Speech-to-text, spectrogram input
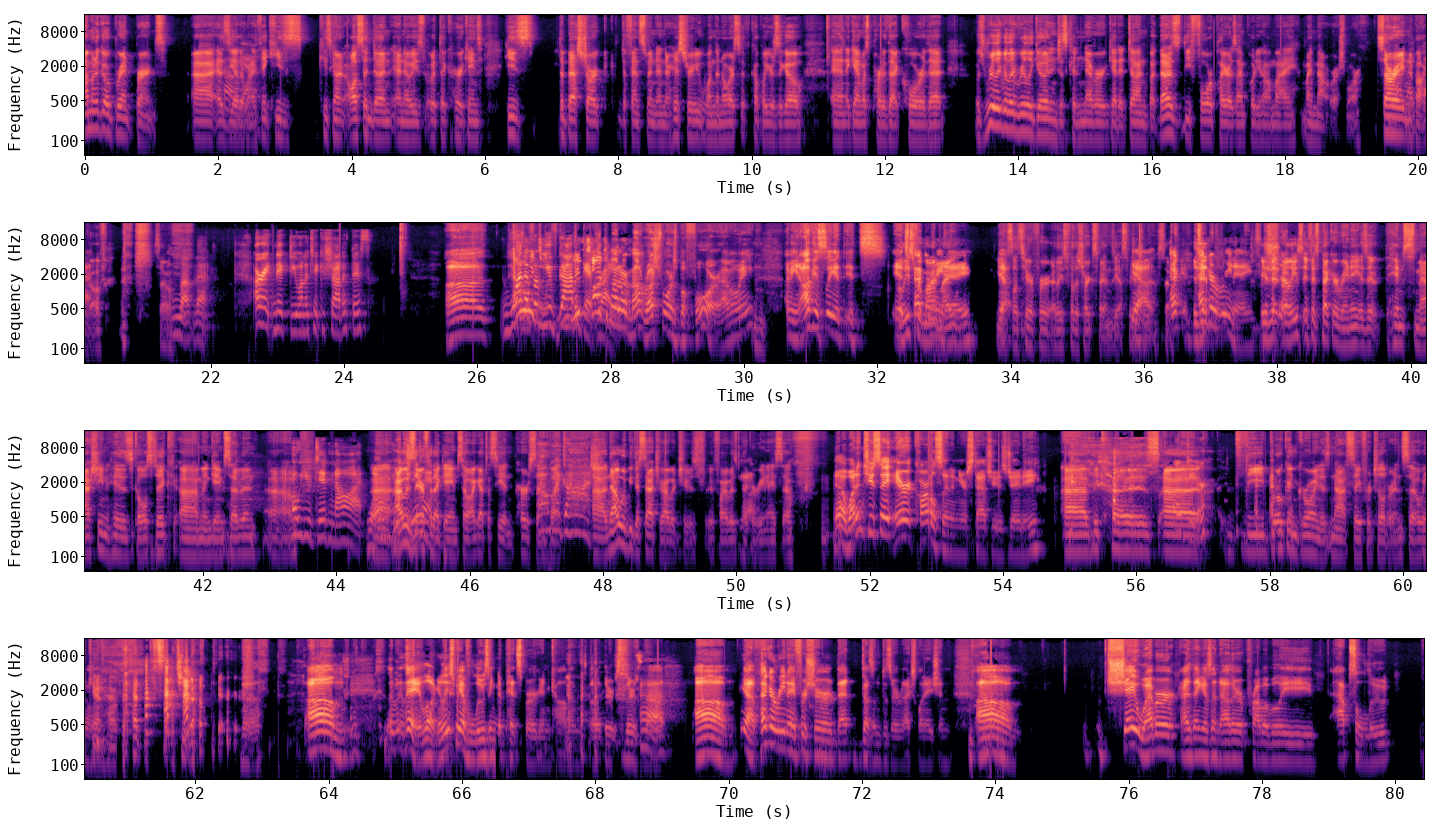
I'm gonna go Brent Burns uh, as oh, the other yeah. one. I think he's he's going all said and done. I know he's with the Hurricanes. He's the best Shark defenseman in their history. Won the Norris a couple years ago, and again was part of that core that was really, really, really good and just could never get it done. But that is the four players I'm putting on my my Mount Rushmore. Sorry, like Nabokov. so love that. All right, Nick, do you want to take a shot at this? Uh, one of them you've got to get. We've talked right. about our Mount Rushmores before, haven't we? Mm-hmm. I mean, obviously, it, it's it's at least for my, my Yes, yeah. let's hear for at least for the Sharks fans. Yes, yeah. So, Pe- is Pekka Rinne. Is sure. it at least if it's Pekka Rinne? Is it him smashing his goal stick um, in Game Seven? Um, oh, you did not. No, uh, I was didn't. there for that game, so I got to see it in person. Oh but, my gosh, uh, that would be the statue I would choose if I was Pekka yeah. So, yeah. Why didn't you say Erik Karlsson in your statues, JD? Uh, because oh, uh, oh the broken groin is not safe for children, so we can't have that statue up there. Yeah. Um, hey, look, at least we have losing to Pittsburgh in common. So there's there's that. Um, yeah, Pekka Rinne for sure. That doesn't deserve an explanation. Um, Shea Weber, I think, is another probably absolute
